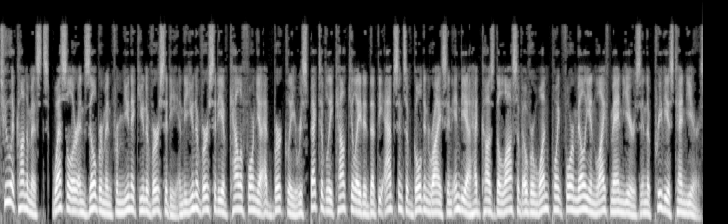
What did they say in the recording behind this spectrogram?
Two economists, Wesseler and Zilberman from Munich University and the University of California at Berkeley respectively calculated that the absence of golden rice in India had caused the loss of over 1.4 million life man-years in the previous 10 years.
